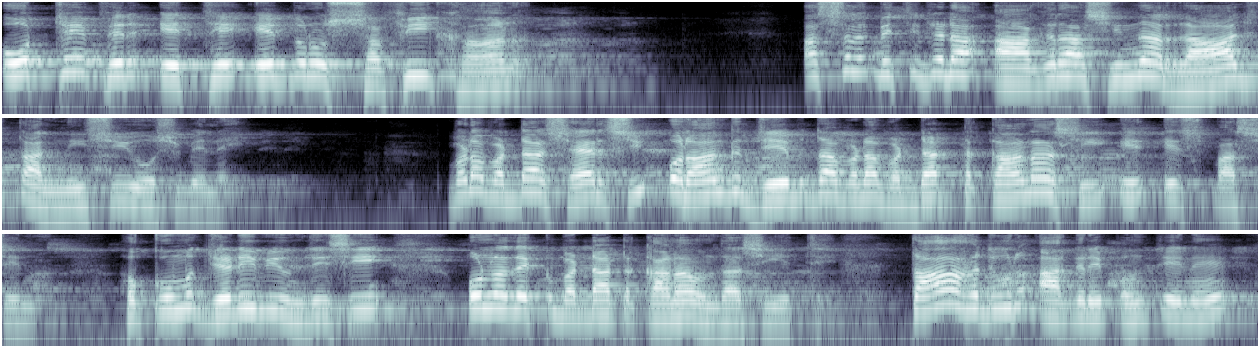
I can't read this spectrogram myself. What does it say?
ਉੱਥੇ ਫਿਰ ਇੱਥੇ ਇਧਰੋਂ ਸਫੀ ਖਾਨ ਅਸਲ ਵਿੱਚ ਜਿਹੜਾ ਆਗਰਾ ਸੀ ਨਾ, ਰਾਜਧਾਨੀ ਸੀ ਉਸ ਵੇਲੇ। ਬੜਾ ਵੱਡਾ ਸ਼ਹਿਰ ਸੀ, ਔਰੰਗਜ਼ੇਬ ਦਾ ਬੜਾ ਵੱਡਾ ਟਿਕਾਣਾ ਸੀ ਇ- ਇਸ ਪਾਸੇ ਨੂੰ। ਹਕੂਮਤ ਜਿਹੜੀ ਵੀ ਹੁੰਦੀ ਸੀ, ਉਹਨਾਂ ਦਾ ਇੱਕ ਵੱਡਾ ਟਿਕਾਣਾ ਹੁੰਦਾ ਸੀ ਇੱਥੇ। ਤਾਂ ਹਜੂਰ ਆਗਰੇ ਪਹੁੰਚੇ ਨੇ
